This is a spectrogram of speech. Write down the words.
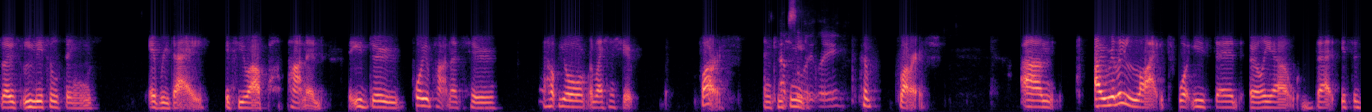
those little things every day, if you are partnered, that you do for your partner to help your relationship flourish and continue Absolutely. to flourish. Um, I really liked what you said earlier that it's a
